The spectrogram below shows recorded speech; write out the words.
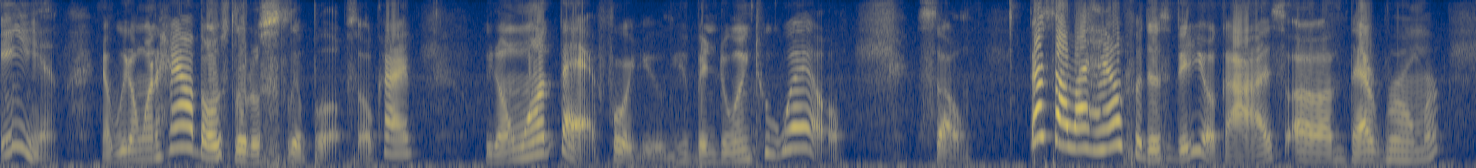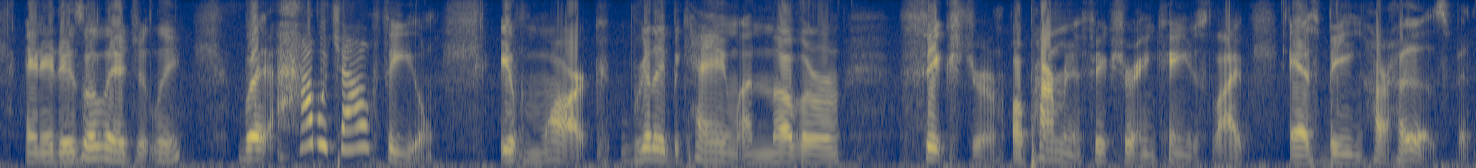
in. Now we don't want to have those little slip ups, okay? We don't want that for you. You've been doing too well. So that's all I have for this video, guys. Uh, that rumor, and it is allegedly. But how would y'all feel if Marc really became another fixture, a permanent fixture in Kenya's life as being her husband?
